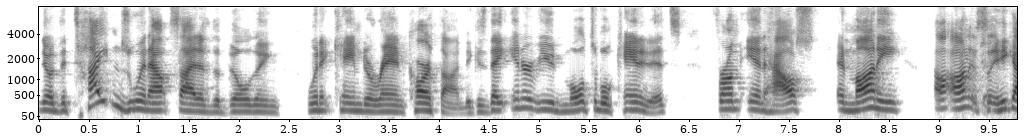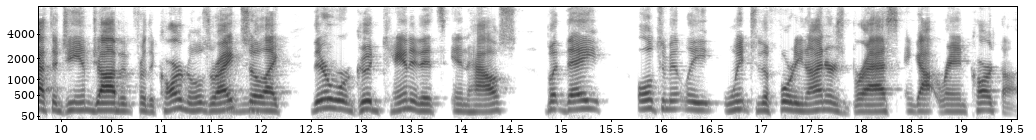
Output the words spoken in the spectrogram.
You know, the Titans went outside of the building when it came to Ran Carthon because they interviewed multiple candidates from in house. And Monti, honestly, he got the GM job for the Cardinals, right? Mm-hmm. So, like, there were good candidates in house, but they ultimately went to the 49ers brass and got Ran Carthon.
